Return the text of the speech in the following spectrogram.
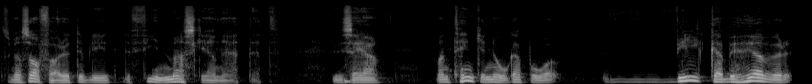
som jag sa förut, det blir det finmaskiga nätet. Det vill säga, man tänker noga på vilka behöver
